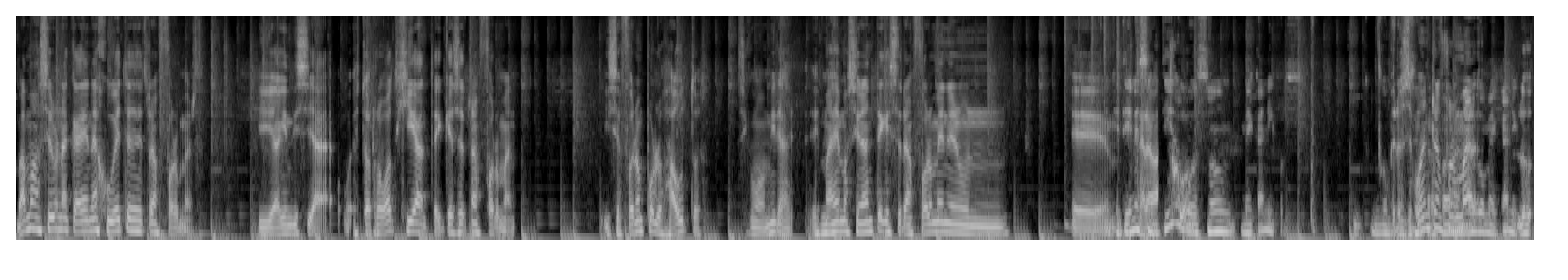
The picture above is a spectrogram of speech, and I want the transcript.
vamos a hacer una cadena de juguetes de Transformers, y alguien dice, ya, estos robots gigantes, ¿qué se transforman? Y se fueron por los autos. Así como, mira, es más emocionante que se transformen en un... eh, que tiene escarabajo. sentido, porque son mecánicos. No, Pero se pueden transformar. algo. Los,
